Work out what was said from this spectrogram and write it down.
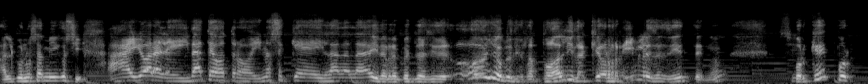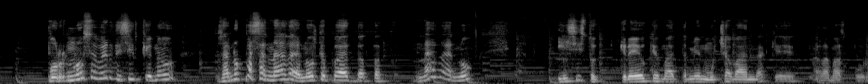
algunos amigos y, ay, órale, y date otro, y no sé qué, y la, la, la, y de repente así de, oh, yo me dio la pálida, qué horrible se siente, ¿no? ¿Por qué? Por, por no saber decir que no. O sea, no pasa nada, no te puede nada, ¿no? Insisto, creo que también mucha banda que nada más por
